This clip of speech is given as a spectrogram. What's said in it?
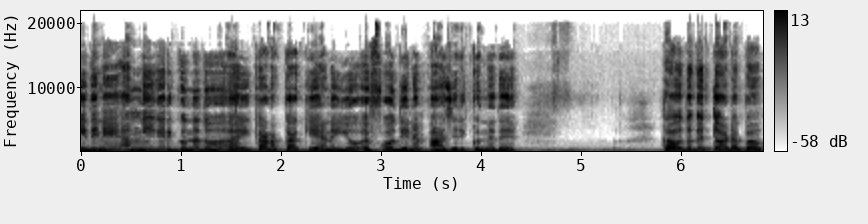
ഇതിനെ അംഗീകരിക്കുന്നതായി കണക്കാക്കിയാണ് യു എഫ് ഒ ദിനം ആചരിക്കുന്നത്. കൗതുകത്തോടൊപ്പം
